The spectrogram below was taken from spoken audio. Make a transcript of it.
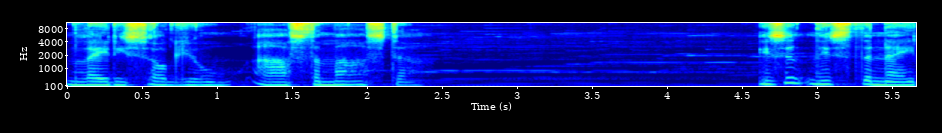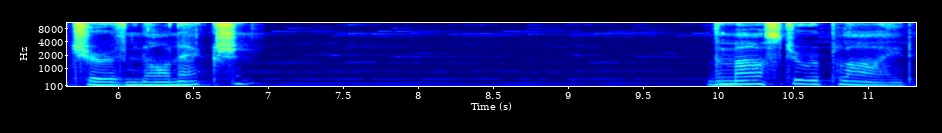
Lady Tsogyal asked the Master, Isn't this the nature of non action? The Master replied,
